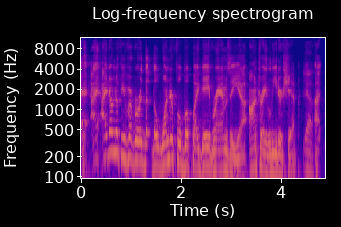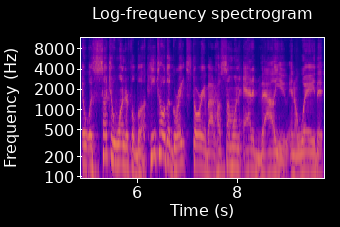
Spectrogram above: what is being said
i, I don't know if you've ever read the, the wonderful book by dave ramsey uh, EntreLeadership yeah. Uh, it was such a wonderful book. He told a great story about how someone added value in a way that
